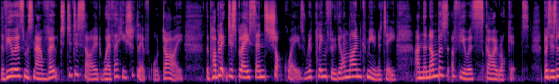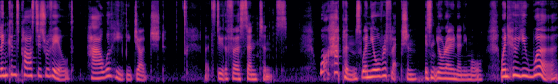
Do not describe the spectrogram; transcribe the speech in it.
The viewers must now vote to decide whether he should live or die. The public display sends shockwaves rippling through the online community, and the numbers of viewers skyrocket. But as Lincoln's past is revealed, how will he be judged? Let's do the first sentence. What happens when your reflection isn't your own anymore? When who you were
